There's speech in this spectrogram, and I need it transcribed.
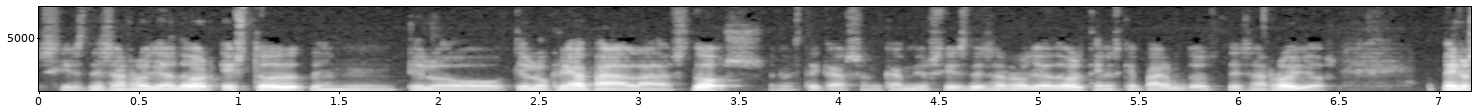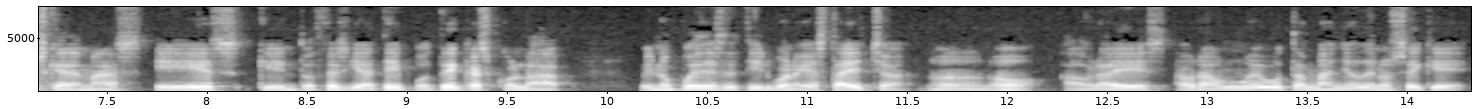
si es desarrollador, esto em, te lo, te lo crea para las dos, en este caso. En cambio, si es desarrollador, tienes que pagar dos desarrollos. Pero es que además es que entonces ya te hipotecas con la app. Y no puedes decir, bueno, ya está hecha. No, no, no. Ahora es, ahora un nuevo tamaño de no sé qué.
